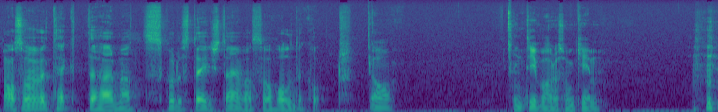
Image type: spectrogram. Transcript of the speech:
Ja, så har vi väl täckt det här med att ska du stage-diva så håll det kort. Ja. Inte vara som Kim.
